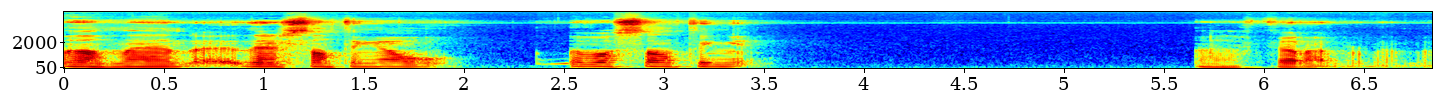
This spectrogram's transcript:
Oh man, there's something Oh, there was something. Oh God, I remember.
